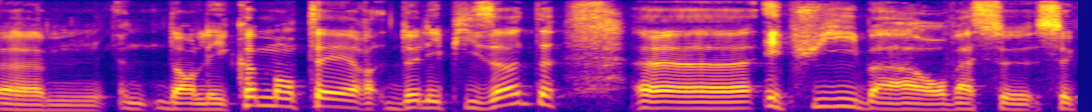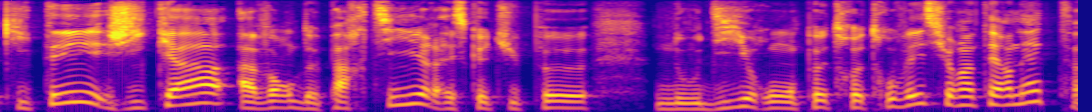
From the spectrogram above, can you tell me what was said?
euh, dans les commentaires de l'épisode. Euh, et puis, bah, on va se, se quitter. Jika, avant de partir, est-ce que tu peux nous dire où on peut te retrouver sur Internet?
